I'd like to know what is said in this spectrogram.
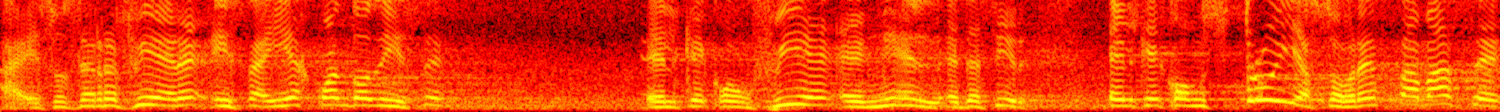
A eso se refiere Isaías cuando dice, el que confíe en Él, es decir, el que construya sobre esta base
